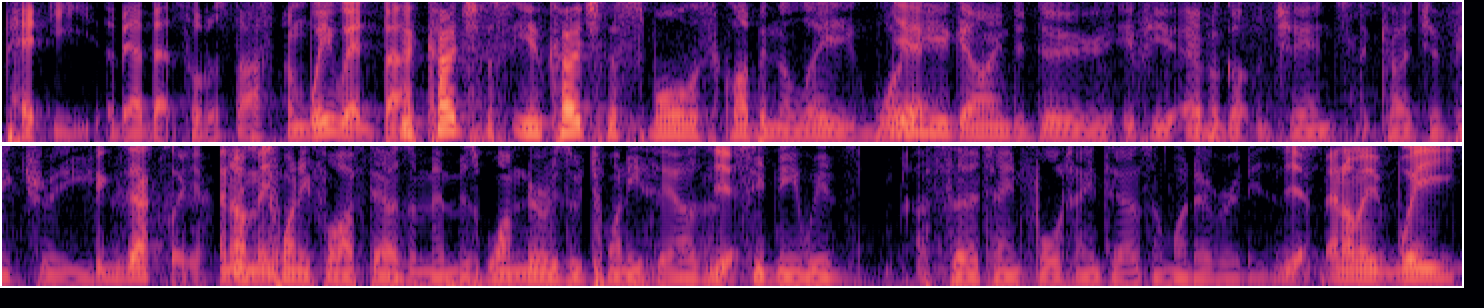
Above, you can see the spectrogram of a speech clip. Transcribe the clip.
petty about that sort of stuff, and we went back. You've coached the, you've coached the smallest club in the league. What Yeah. are you going to do if you ever got the chance to coach a victory Exactly, and with I mean, 25,000 members, Wanderers with 20,000, Yeah. Sydney with a 13, 14,000, whatever it is. Yeah, and I mean we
